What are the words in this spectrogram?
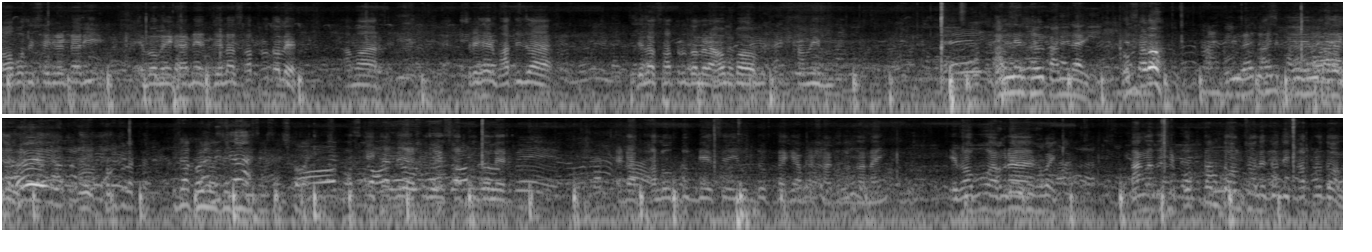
সভাপতি সেক্রেটারি এবং এখানে জেলা ছাত্র দলের আমার শ্রেহের ভাতিজা, জেলা ছাত্র দলের আহ্বায়ক শামীম। এখানে আসলে ছাত্র দলের একটা ভালো উদ্যোগ নিয়েছে এই উদ্যোগটাকে আমরা স্বাগত জানাই। এভাবেও আমরা বাংলাদেশের প্রত্যন্ত অঞ্চলে যদি ছাত্র দল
